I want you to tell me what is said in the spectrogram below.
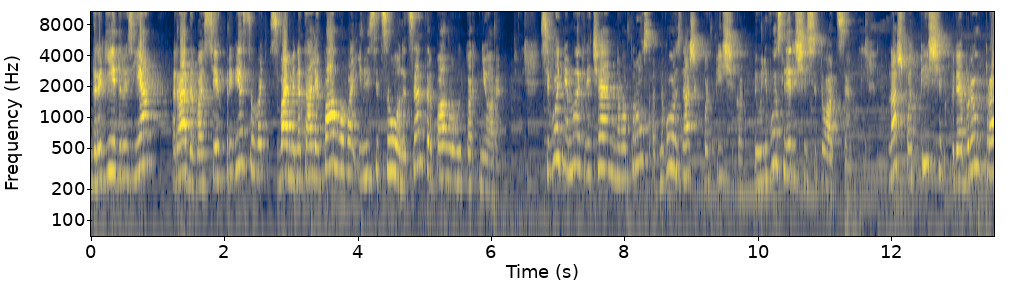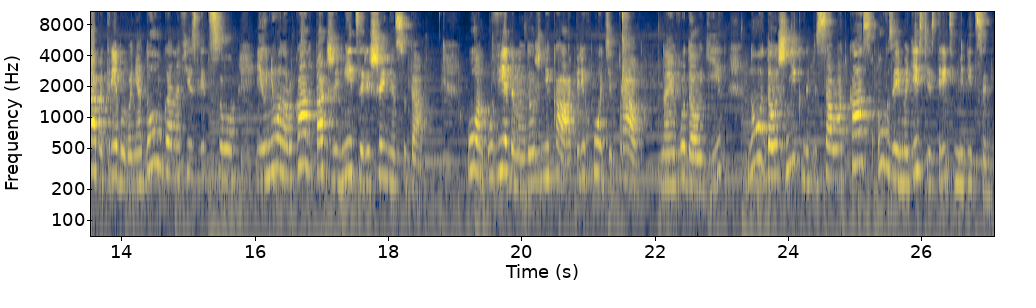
Дорогие друзья, рада вас всех приветствовать. С вами Наталья Павлова, инвестиционный центр «Павловы партнеры». Сегодня мы отвечаем на вопрос одного из наших подписчиков, и у него следующая ситуация. Наш подписчик приобрел право требования долга на физлицо, и у него на руках также имеется решение суда. Он уведомил должника о переходе прав на его долги, но должник написал отказ о взаимодействии с третьими лицами.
